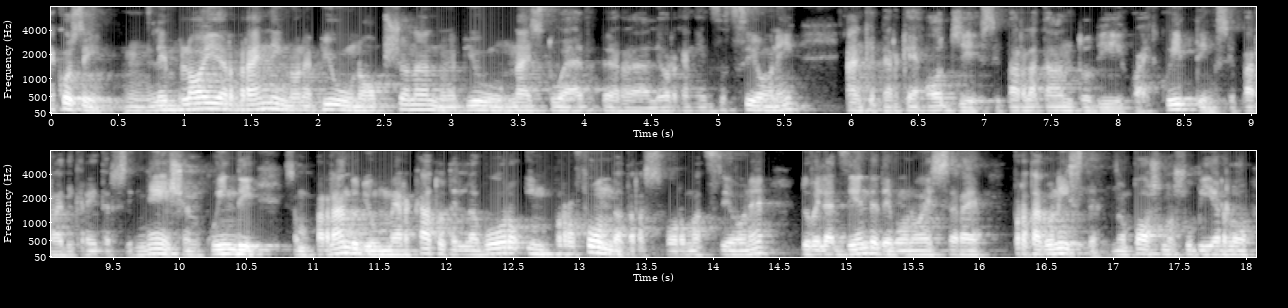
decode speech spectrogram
È così, mm, l'employer branding non è più un optional, non è più un nice to have per le organizzazioni, anche perché oggi si parla tanto di quiet quitting, si parla di great resignation, quindi stiamo parlando di un mercato del lavoro in profonda trasformazione dove le aziende devono essere protagoniste, non possono subirlo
